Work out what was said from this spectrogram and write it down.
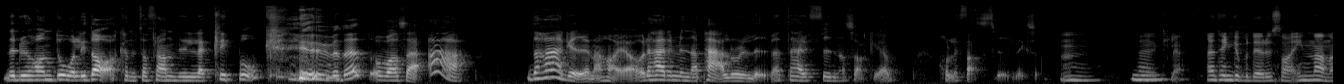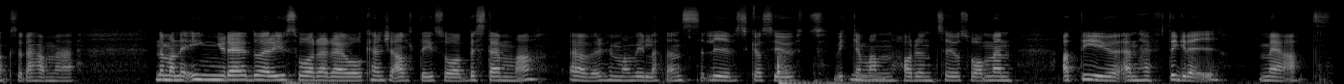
när du har en dålig dag kan du ta fram din lilla klippbok i huvudet och vara så här, ah, de här grejerna har jag och det här är mina pärlor i livet. Det här är fina saker jag håller fast vid liksom. Mm, verkligen. Jag tänker på det du sa innan också, det här med när man är yngre, då är det ju svårare att kanske alltid så bestämma över hur man vill att ens liv ska se ut, vilka man har runt sig och så. Men att det är ju en häftig grej med att,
